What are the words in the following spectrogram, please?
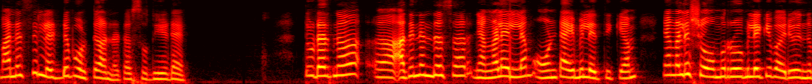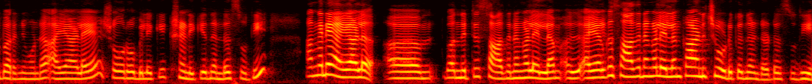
മനസ്സിൽ ലെഡ് പൊട്ടുകയാണ് കേട്ടോ സുധിയുടെ. തുടർന്ന് അതിനെന്താ സാർ? ഞങ്ങളെല്ലാം ഓൺ ടൈമിൽ എത്തിക്കാം. ഞങ്ങളുടെ ഷോറൂമിലേക്ക് വരൂ എന്ന് പറഞ്ഞുകൊണ്ട് അയാളെ ഷോറൂമിലേക്ക് ക്ഷണിക്കുന്നുണ്ട് സുധി അങ്ങനെ അയാൾ വന്നിട്ട് സാധനങ്ങളെല്ലാം അയാൾക്ക് സാധനങ്ങളെല്ലാം കാണിച്ചു കൊടുക്കുന്നുണ്ട് കേട്ടോ സുധി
